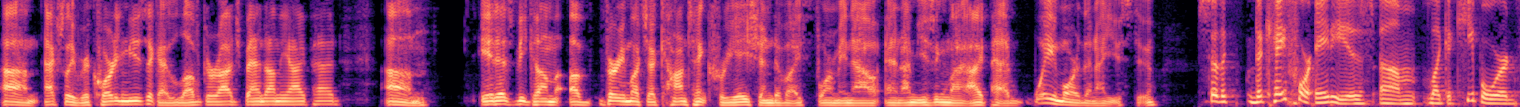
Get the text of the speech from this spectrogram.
Um, actually recording music. I love GarageBand on the iPad. Um, it has become a very much a content creation device for me now, and I'm using my iPad way more than I used to. So the the K480 is um, like a keyboard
